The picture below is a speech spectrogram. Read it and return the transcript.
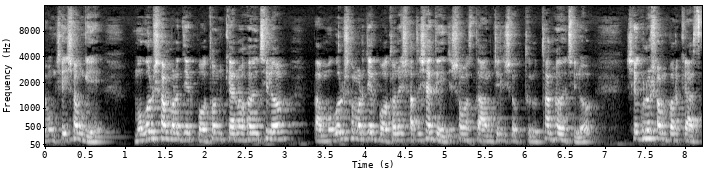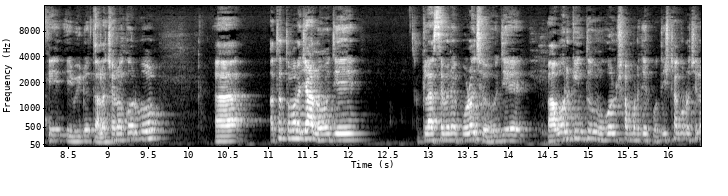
এবং সেই সঙ্গে মোগল সাম্রাজ্যের পতন কেন হয়েছিল, বা মোগল সাম্রাজ্যের পতনের সাথে সাথে যে সমস্ত আঞ্চলিক শক্তির উত্থান হয়েছিল, সেগুলো সম্পর্কে আজকে এই ভিডিওতে আলোচনা করব। অর্থাৎ তোমরা জানো যে ক্লাস সেভেনে পড়েছো যে বাবর কিন্তু মুঘল সাম্রাজ্যের প্রতিষ্ঠা করেছিল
